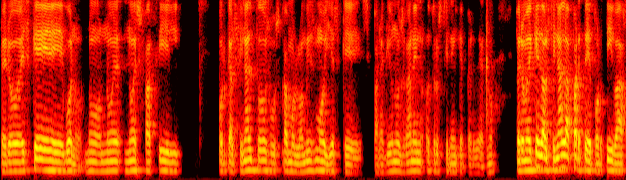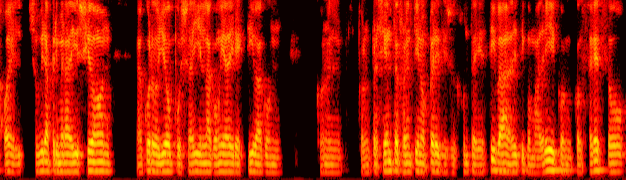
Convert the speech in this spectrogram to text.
pero es que, bueno, no, no, no es fácil porque al final todos buscamos lo mismo y es que para que unos ganen, otros tienen que perder, ¿no? Pero me quedo al final la parte deportiva, Joel, subir a primera división, me acuerdo yo, pues ahí en la comida directiva con, el, presidente Florentino Pérez y su junta directiva, Atlético Madrid, con, Cerezo,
